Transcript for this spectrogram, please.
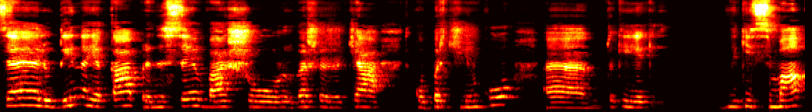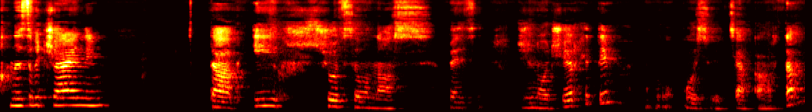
Це людина, яка принесе вашу, ваше життя таку перчинку, е, такий як- якийсь смак незвичайний. Так, і що це у нас? Жіночий архетип. Ось ця карта.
